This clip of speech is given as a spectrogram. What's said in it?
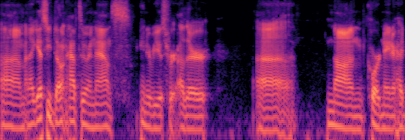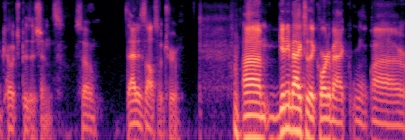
um, and I guess you don't have to announce interviews for other uh, non-coordinator head coach positions. So that is also true. um, getting back to the quarterback uh,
